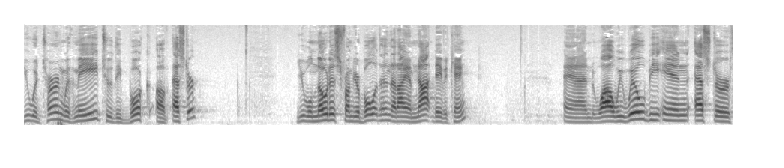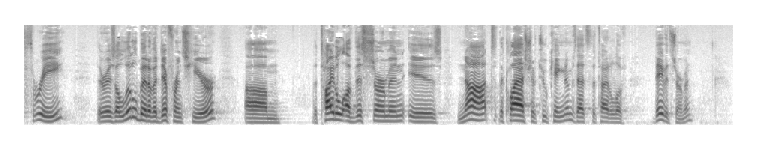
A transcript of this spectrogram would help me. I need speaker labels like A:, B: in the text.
A: you would turn with me to the book of Esther, you will notice from your bulletin that I am not David King. And while we will be in Esther 3, there is a little bit of a difference here. Um, the title of this sermon is not The Clash of Two Kingdoms, that's the title of David's sermon.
